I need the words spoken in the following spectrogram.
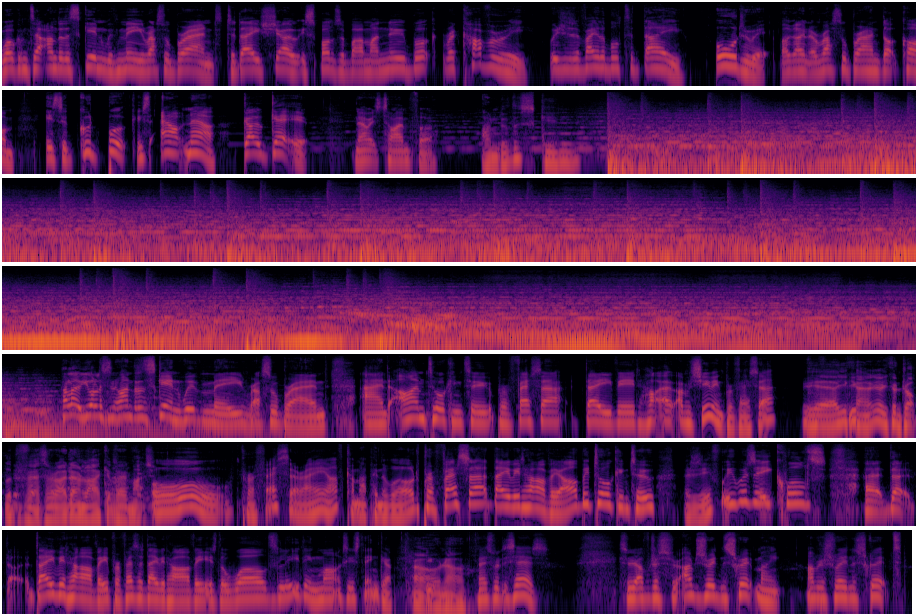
Welcome to Under the Skin with me, Russell Brand. Today's show is sponsored by my new book, Recovery, which is available today. Order it by going to russellbrand.com. It's a good book, it's out now. Go get it. Now it's time for Under the Skin. You're listening to Under the Skin with me, Russell Brand, and I'm talking to Professor David. Har- I'm assuming Professor. Yeah, you can you can drop the professor. I don't like it very much. Oh, Professor, eh? I've come up in the world. Professor David Harvey, I'll be talking to as if we was equals. Uh, the, the- David Harvey, Professor David Harvey, is the world's leading Marxist thinker. Oh no. That's what it says. So I'm just I'm just reading the script, mate. I'm just reading the script.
